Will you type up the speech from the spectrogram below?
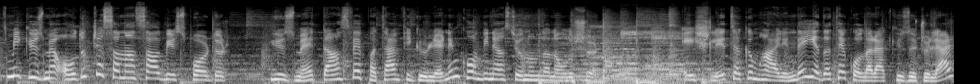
Ritmik yüzme oldukça sanatsal bir spordur. Yüzme, dans ve paten figürlerinin kombinasyonundan oluşur. Eşli, takım halinde ya da tek olarak yüzücüler,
